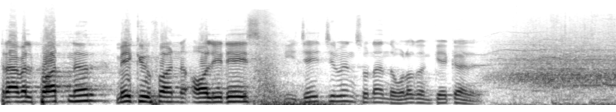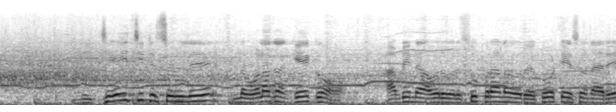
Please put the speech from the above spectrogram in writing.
travel partner, make you fun holidays. நீ ஜெயிச்சிருவேன்னு சொன்னால் இந்த உலகம் கேட்காது நீ ஜெயிச்சிட்டு சொல்லு இந்த உலகம் கேட்கும் அப்படின்னு அவர் ஒரு சூப்பரான ஒரு கோட்டே சொன்னார்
